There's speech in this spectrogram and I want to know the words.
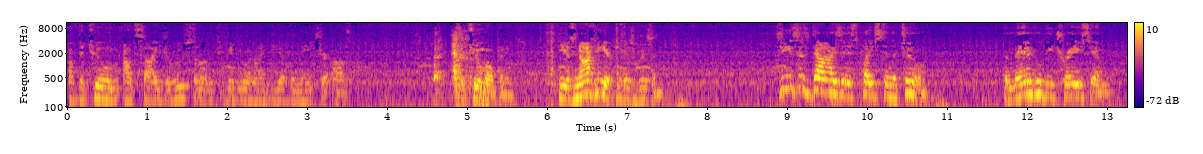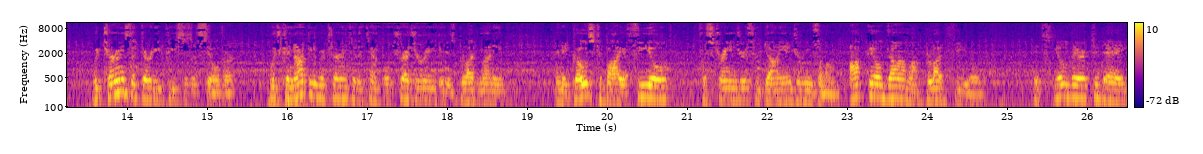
of the tomb outside Jerusalem to give you an idea of the nature of the tomb opening. He is not here, he is risen. Jesus dies and is placed in the tomb. The man who betrays him returns the 30 pieces of silver, which cannot be returned to the temple treasury. It is blood money, and it goes to buy a field for strangers who die in Jerusalem. Akeldama, blood field. It's still there today,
